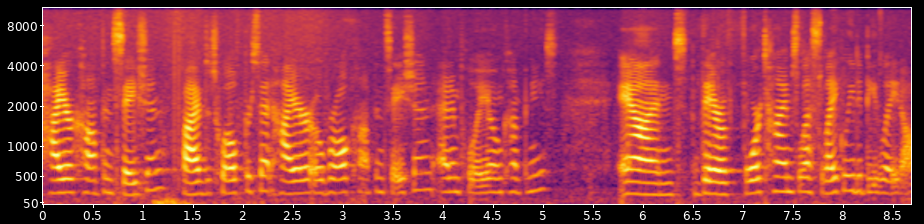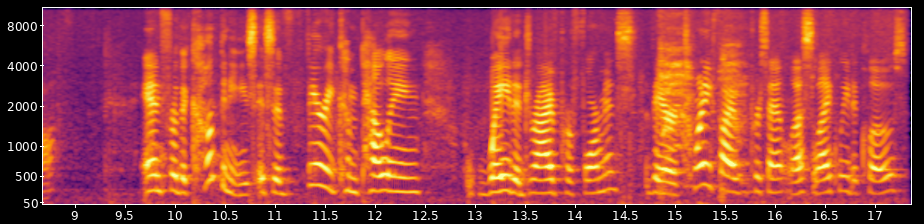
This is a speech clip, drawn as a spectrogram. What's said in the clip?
higher compensation, 5 to 12% higher overall compensation at employee owned companies. And they're four times less likely to be laid off. And for the companies, it's a very compelling way to drive performance. They're 25% less likely to close.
